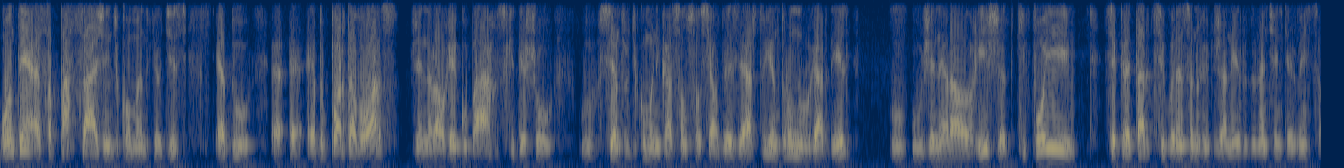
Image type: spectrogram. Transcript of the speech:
Ontem, essa passagem de comando que eu disse é do, é, é, é do porta-voz, general Rego Barros, que deixou o Centro de Comunicação Social do Exército e entrou no lugar dele o, o general Richard, que foi secretário de Segurança no Rio de Janeiro durante a intervenção.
